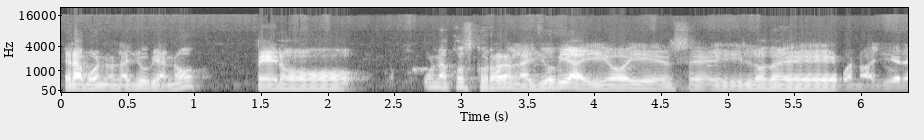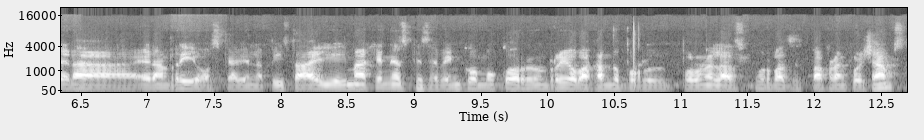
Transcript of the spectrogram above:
era bueno en la lluvia, ¿no? Pero una cosa es correr en la lluvia y hoy es, eh, y lo de, bueno, ayer era, eran ríos que había en la pista. Hay imágenes que se ven cómo corre un río bajando por, una de las curvas de Spa-Francorchamps.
